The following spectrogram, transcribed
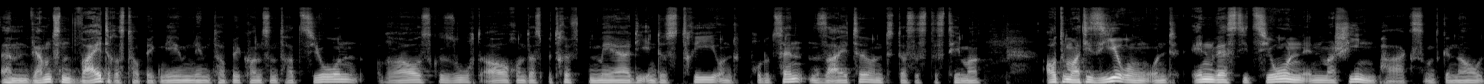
Ähm, wir haben uns ein weiteres Topic neben dem Topic Konzentration rausgesucht auch und das betrifft mehr die Industrie- und Produzentenseite und das ist das Thema Automatisierung und Investitionen in Maschinenparks und genau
